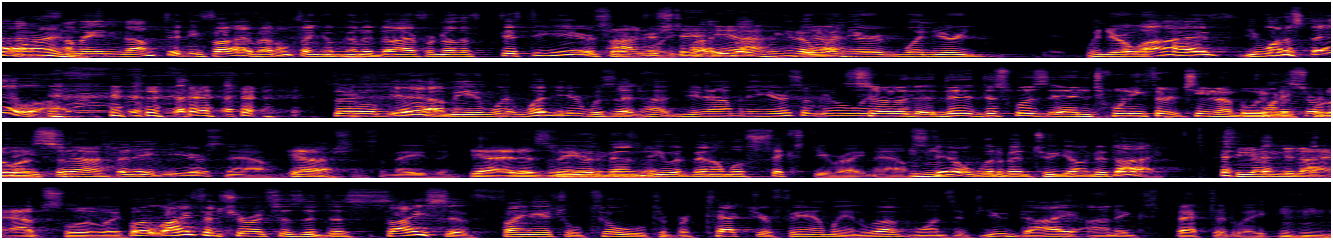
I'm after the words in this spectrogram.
51. I mean, I'm 55. I don't think I'm going to die for another 50 years. I understand, right? yeah, But you know, when you're when you're when you're alive, you want to stay alive. so yeah, I mean, what, year was that? How, do you know how many years ago? so th- th- this was in 2013, I believe. Is what it was. So yeah. it's been eight years now. Yeah. Gosh, it's amazing. Yeah, it is So he would have been he would have been almost 60 right now. Mm-hmm. Still would have been too young to die. Too young to die. Absolutely. Well, life insurance is a decisive financial tool to protect your family and loved ones if you die unexpectedly, Mm-hmm.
